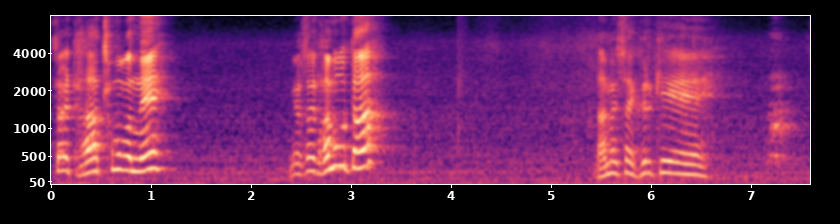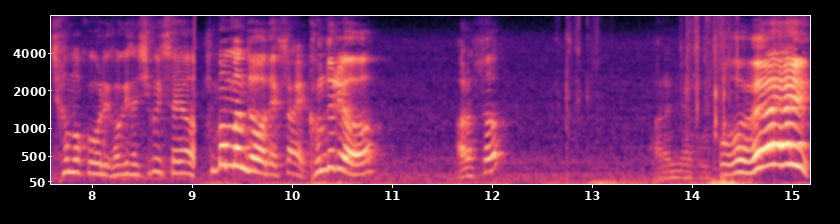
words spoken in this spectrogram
쌀 다 처먹었네? 야, 쌀 다 먹었다? 남의 쌀 그렇게 처먹고 우리 거기서 쉬고 있어요. 한 번만 더 내 쌀 건드려. 알았어? 알았냐고. 어, 에이!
